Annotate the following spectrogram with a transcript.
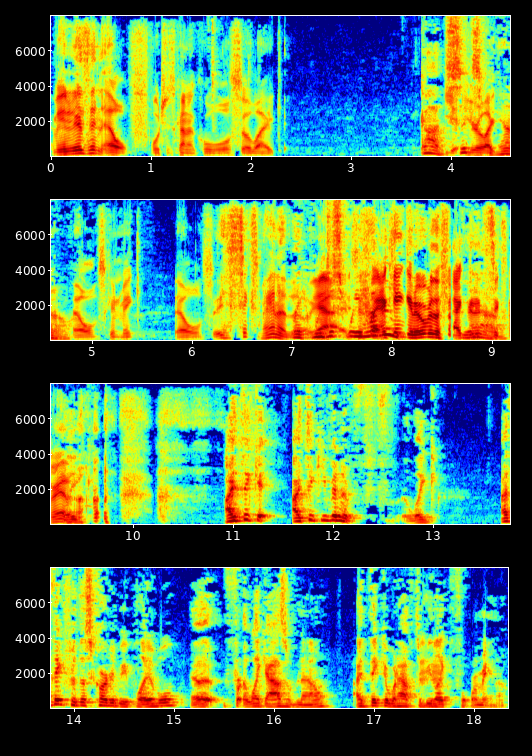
I mean, it is an elf, which is kind of cool. So like, God, y- 6 you're like mana. elves can make elves. It's six mana though. Like, yeah, just- it's just like I can't get over the fact that it's six mana. like, I think it, I think even if like I think for this card to be playable, uh, for like as of now, I think it would have to be like four mana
